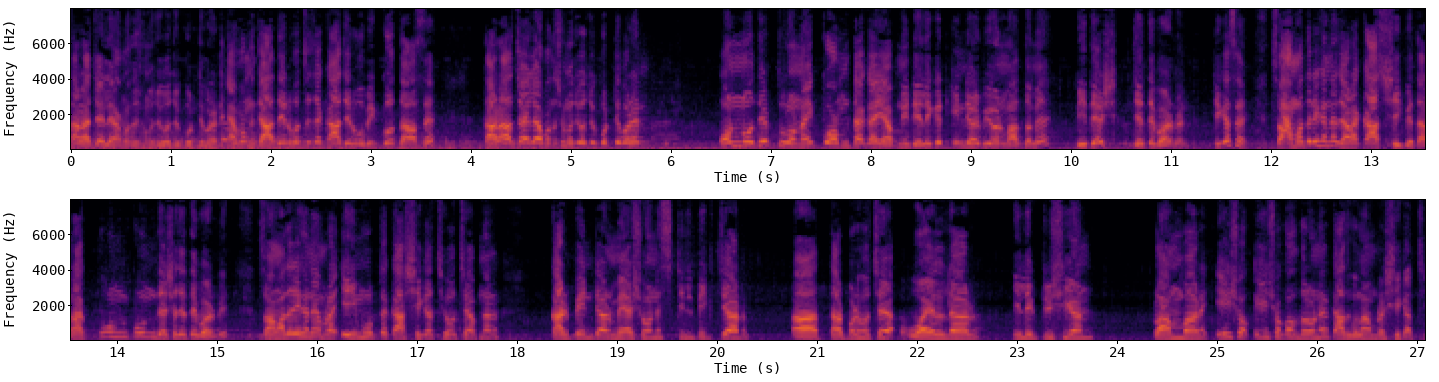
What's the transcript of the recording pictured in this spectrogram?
তারা চাইলে আমাদের সঙ্গে যোগাযোগ করতে পারেন। এবং যাদের হচ্ছে যে কাজের অভিজ্ঞতা আছে, তারা চাইলে আমাদের সঙ্গে যোগাযোগ করতে পারেন। অন্যদের তুলনায় কম টাকায় আপনি ডেলিগেট ইন্টারভিউয়ের মাধ্যমে বিদেশ যেতে পারবেন, ঠিক আছে? সো আমাদের এখানে যারা কাজ শিখবে, তারা কোন কোন দেশে যেতে পারবে? সো আমাদের এখানে আমরা এই মুহূর্তে কাজ শেখাচ্ছি হচ্ছে আপনার কার্পেন্টার মেশন স্টিল পিকচার তারপরে হচ্ছে ওয়েল্ডার ইলেকট্রিশিয়ান প্লাম্বার, এই এই সকল ধরনের কাজগুলো আমরা শেখাচ্ছি,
